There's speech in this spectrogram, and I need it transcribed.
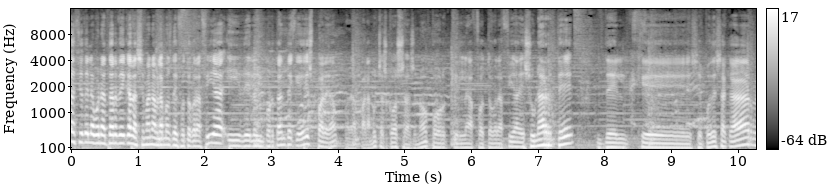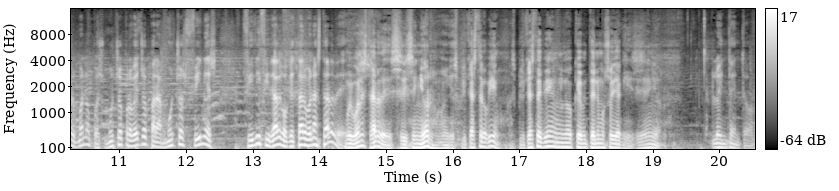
Espacio de la buena tarde cada semana hablamos de fotografía y de lo importante que es para, para, muchas cosas, ¿no? Porque la fotografía es un arte del que se puede sacar, bueno, pues mucho provecho para muchos fines. Fidi Fidalgo, ¿qué tal? Buenas tardes. Muy buenas tardes, sí señor. Explicaste bien, explicaste bien lo que tenemos hoy aquí, sí señor. Lo intento,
